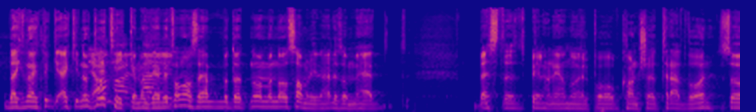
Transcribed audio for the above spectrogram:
det er ikke noe, er ikke noe ja, kritikk av McDavid, sånn, altså, jeg, men nå sammenligner jeg liksom med beste spilleren i NHL på kanskje 30 år. Så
